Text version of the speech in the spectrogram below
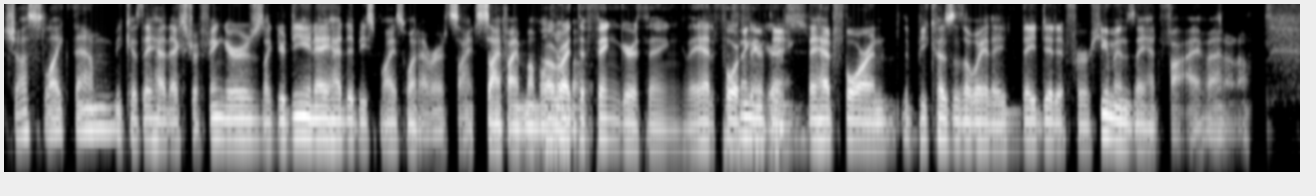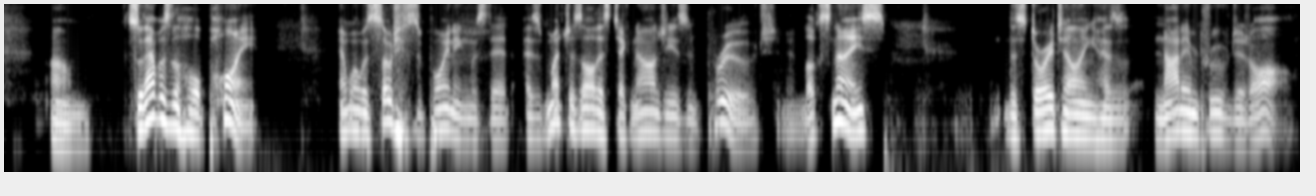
just like them because they had extra fingers like your dna had to be spliced whatever it's sci- sci-fi mumble oh, right, the finger thing. They had four Finger fingers. thing. they had four and because of the way they they did it for humans they had five i don't know um so that was the whole point. And what was so disappointing was that as much as all this technology is improved and it looks nice the storytelling has not improved at all.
